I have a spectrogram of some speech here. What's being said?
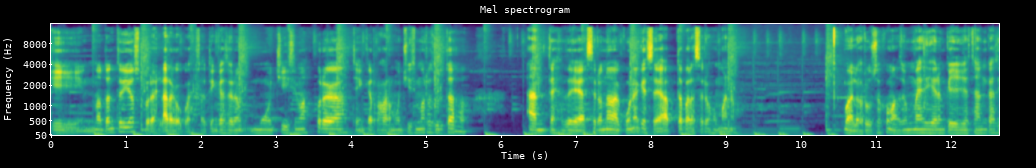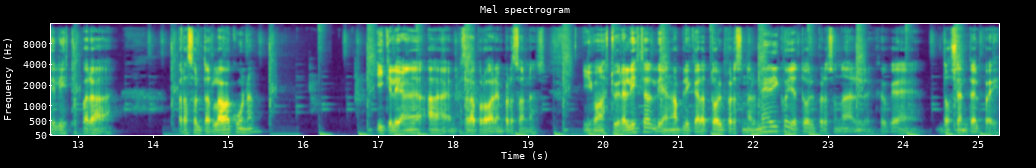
y no tan tedioso, pero es largo, pues. O sea, tienen que hacer muchísimas pruebas, tienen que arrojar muchísimos resultados antes de hacer una vacuna que sea apta para seres humanos. Bueno, los rusos como hace un mes dijeron que ellos ya están casi listos para, para soltar la vacuna y que le iban a empezar a probar en personas. Y cuando estuviera lista, le iban a aplicar a todo el personal médico y a todo el personal, creo que docente del país.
